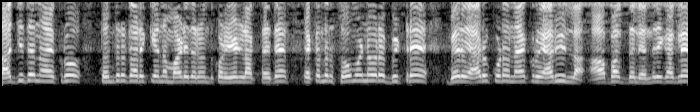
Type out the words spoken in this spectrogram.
ರಾಜ್ಯದ ನಾಯಕರು ತಂತ್ರಗಾರಿಕೆಯನ್ನು ಮಾಡಿದ್ದಾರೆ ಅಂತ ಕೂಡ ಹೇಳಲಾಗ್ತಾ ಇದೆ. ಯಾಕಂದ್ರೆ ಸೋಮಣ್ಣ ಅವರೇ ಬಿಟ್ಟರೆ ಬೇರೆ ಯಾರು ಕೂಡ ನಾಯಕರು ಯಾರು ಇಲ್ಲ ಆ ಭಾಗದಲ್ಲಿ. ಅಂದ್ರೆ ಈಗಾಗಲೇ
